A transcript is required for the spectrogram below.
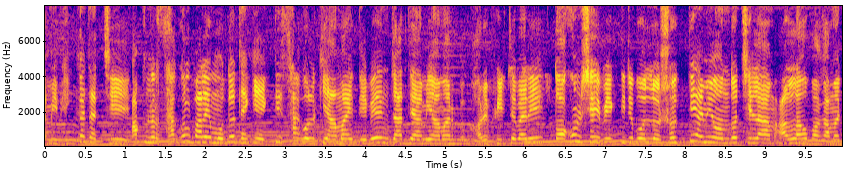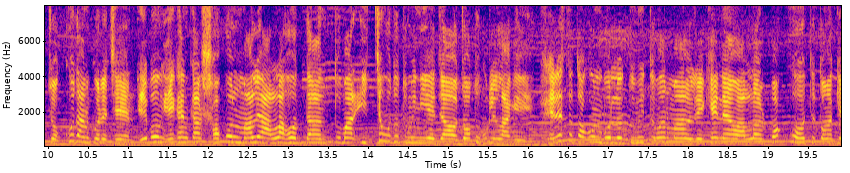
আমি ভিক্ষা যাচ্ছি আপনার ছাগল পালের মধ্যে থেকে একটি ছাগল কি আমায় দেবেন যাতে আমি আমার ঘরে ফিরতে পারি? তখন সেই ব্যক্তিটি বলল, সত্যি আমি অন্ধ ছিলাম, আল্লাহ পাক আমার চক্ষু দান করেছেন এবং এখানকার সকল মালে আল্লাহর দান তোমার ইচ্ছে মতো তুমি নিয়ে যাও, যতগুলি লাগে। ফেরেস্তা তখন বলল, তুমি তোমার মাল রেখে নাও, আল্লাহর পক্ষ হতে তোমাকে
